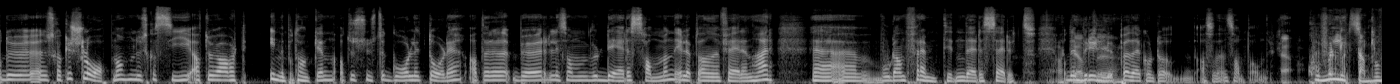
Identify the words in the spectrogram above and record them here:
Og du, du skal ikke slå opp nå, men du skal si at du har vært inne på tanken, at du syns det går litt dårlig. At dere bør liksom vurdere sammen i løpet av denne ferien her eh, hvordan fremtiden deres ser ut. Og det bryllupet, det kommer til å Altså den samtalen. Ja. Kommer litt an på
